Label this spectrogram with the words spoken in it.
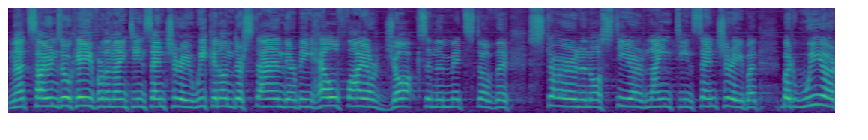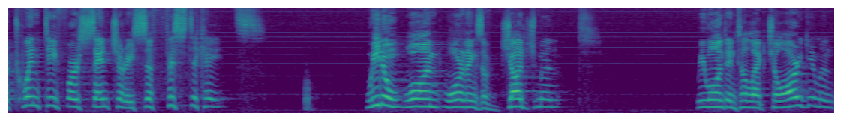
And that sounds okay for the 19th century. We can understand there being hellfire jocks in the midst of the stern and austere 19th century, but, but we are 21st century sophisticates. We don't want warnings of judgment, we want intellectual argument.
